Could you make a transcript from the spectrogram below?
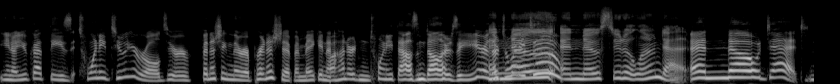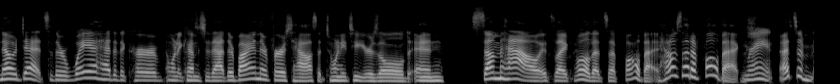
you know, you've got these 22 year olds who are finishing their apprenticeship and making $120,000 a year. They're and 22 no, and no student loan debt. and no debt, no debt. So they're way ahead of the curve when it comes to that. They're buying their first house at 22 years old. And somehow it's like, well, that's a fallback. How is that a fallback? Right. That's an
